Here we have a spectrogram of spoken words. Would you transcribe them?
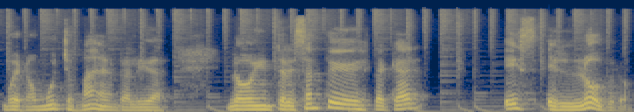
Bueno, muchos más en realidad. Lo interesante de destacar es el logro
